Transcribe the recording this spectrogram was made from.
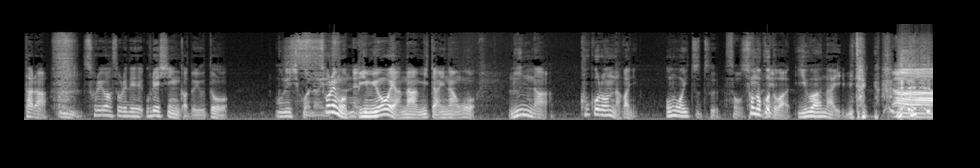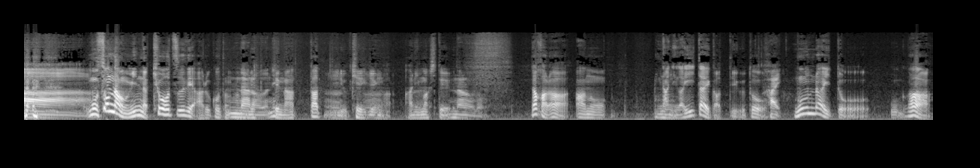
たら、それはそれで嬉しいんかというと、嬉しくはないですそ。れも微妙やな、みたいなのを、みんな心の中に思いつつ、そねそのことは言わないみたいな。もうそんなんもみんな共通であることなんだってなったっていう経験がありまして。なるほだから、あの、何が言いたいかっていうと、ど。はい。ムーンライトが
